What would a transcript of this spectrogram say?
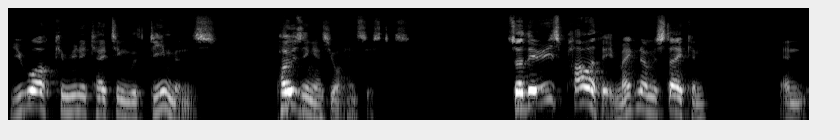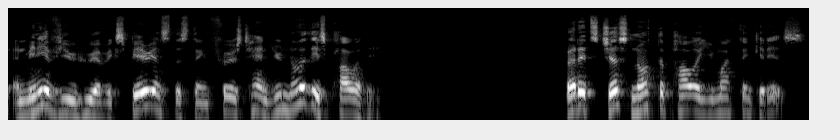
You are communicating with demons posing as your ancestors. So there is power there, make no mistake. And, and, and many of you who have experienced this thing firsthand, you know there's power there. But it's just not the power you might think it is.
